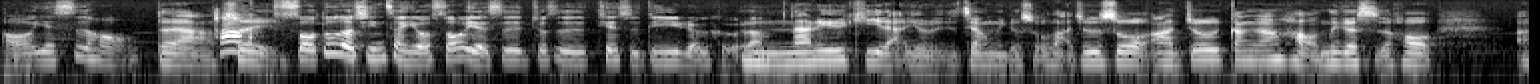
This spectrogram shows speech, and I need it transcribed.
哦，也是哦。对啊，所以首都的行程有时候也是就是天时地利人和了。嗯，哪里去啦？有这样的一个说法，就是说啊，就刚刚好那个时候啊，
